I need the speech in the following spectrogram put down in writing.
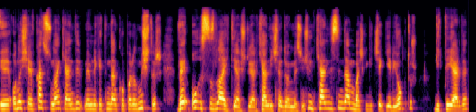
e, ona şefkat sunan kendi memleketinden koparılmıştır ve o ıssızlığa ihtiyaç duyar kendi içine dönmesi için. Çünkü kendisinden başka gidecek yeri yoktur gittiği yerde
